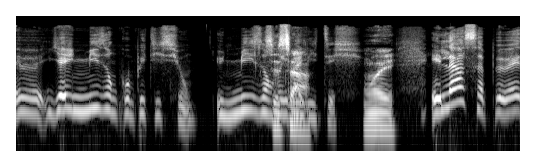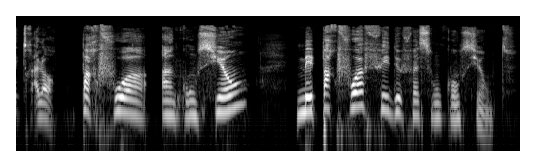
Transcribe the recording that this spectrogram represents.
euh, il y a une mise en compétition, une mise en ça. rivalité. Oui. Et là, ça peut être, alors, parfois inconscient, mais parfois fait de façon consciente.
